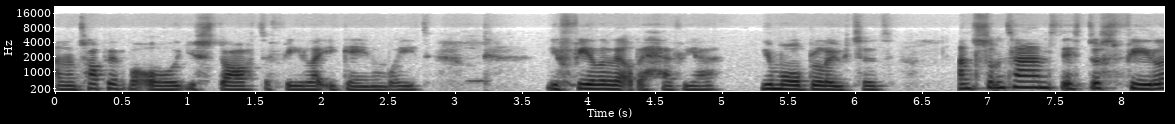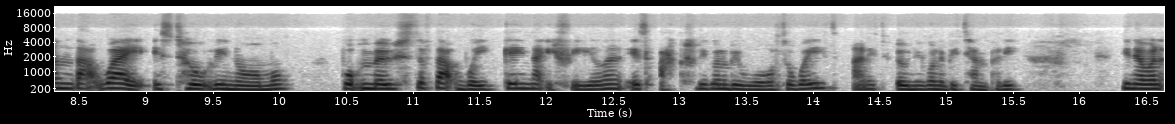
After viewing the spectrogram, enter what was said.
and on top of it all, you start to feel like you're gaining weight. You feel a little bit heavier, you're more bloated. And sometimes this just feeling that way is totally normal. But most of that weight gain that you're feeling is actually going to be water weight and it's only going to be temporary. You know, an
